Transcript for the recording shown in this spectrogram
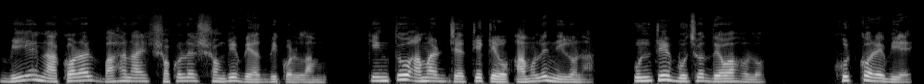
বিয়ে না করার বাহানায় সকলের সঙ্গে বেয়াদবি করলাম। কিন্তু আমার জেদকে কেউ আমলে নিল না। উল্টে বুঝো দেওয়া হলো। হুট করে বিয়ে।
